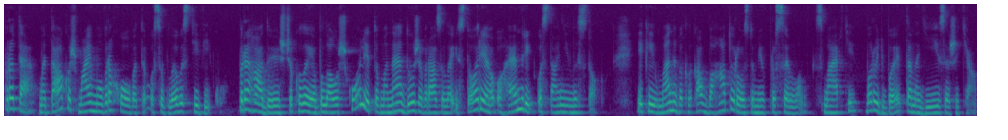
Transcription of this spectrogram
Проте ми також маємо враховувати особливості віку. Пригадую, що коли я була у школі, то мене дуже вразила історія о Генрі Останній листок, який у мене викликав багато роздумів про символ смерті, боротьби та надії за життя.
